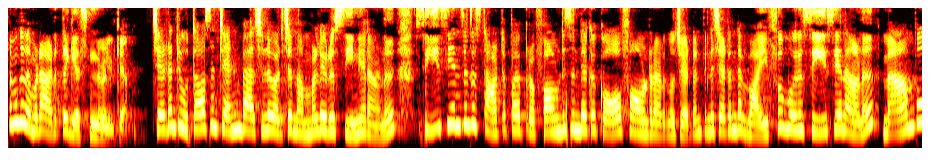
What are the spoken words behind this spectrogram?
നമുക്ക് നമ്മുടെ അടുത്ത ഗസ്റ്റിനെ വിളിക്കാം. ചേട്ടൻ ടൂ തൗസൻഡ് ടെൻ ബാച്ചിൽ പഠിച്ച നമ്മളുടെ ഒരു സീനിയർ ആണ്. സി സി എൻസിന്റെ സ്റ്റാർട്ടപ്പ് ആയ പ്രൊഫൗണ്ടസിന്റെ ഒക്കെ കോ ഫൗണ്ടർ ആയിരുന്നു ചേട്ടൻ. പിന്നെ ചേട്ടന്റെ വൈഫും ഒരു സി സി എൻ ആണ്. മാംബോ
